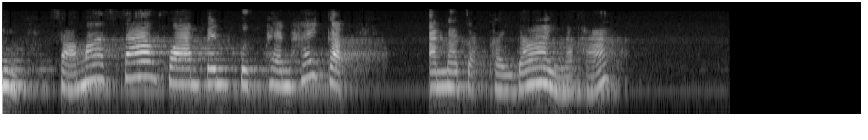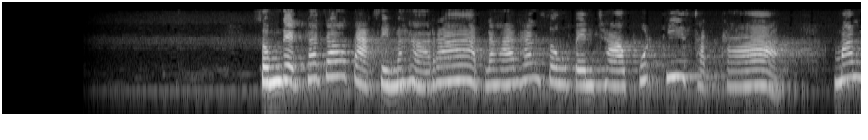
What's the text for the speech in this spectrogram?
น สามารถสร้างความเป็นปึกแผ่นให้กับอาณาจักรไทยได้นะคะ สมเด็จพระเจ้าตากสินมหาราชนะคะ ท่านทรงเป็นชาวพุทธที่ศรัทธา มั่น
